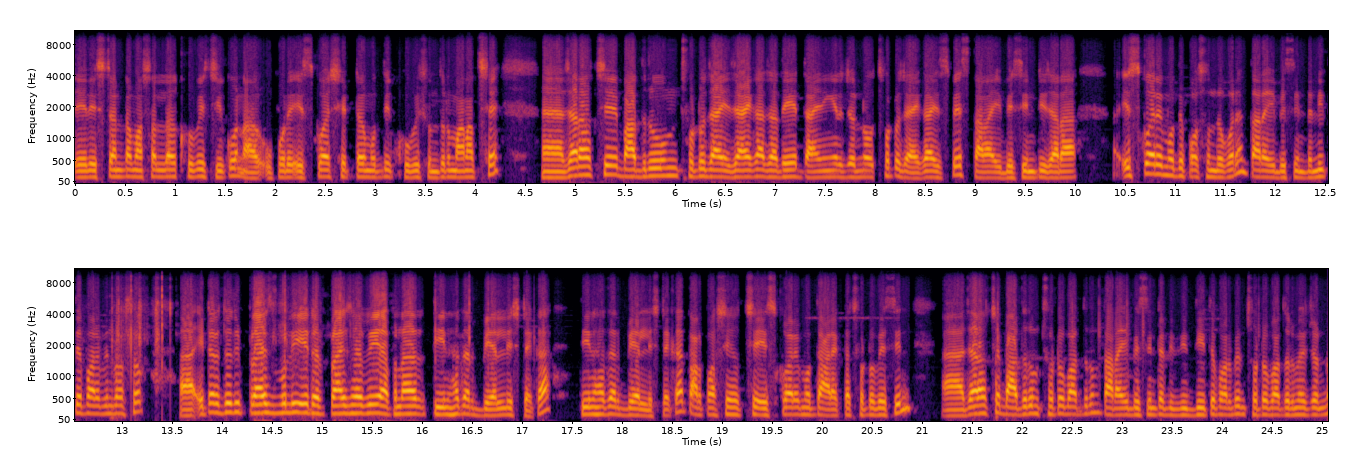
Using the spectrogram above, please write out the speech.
এর স্ট্যান্ডটা মাসাল্লাহ খুবই চিকন আর উপরে স্কোয়ার শেডটার মধ্যে খুবই সুন্দর মানাচ্ছে। যারা হচ্ছে বাথরুম, ছোট জায়- জায়গা, যাদের ডাইনিং এর জন্য ছোট জায়গা স্পেস তারা এই বেসিনটি যারা স্কোয়ারের মধ্যে পছন্দ করেন, তারা এই বেসিনটা নিতে পারবেন দর্শক। এটার যদি প্রাইস বলি, এটার প্রাইস হবে আপনার তিন হাজার বিয়াল্লিশ টাকা। তিন হাজার বিয়াল্লিশ টাকা। তার পাশে হচ্ছে স্কোয়ারের মধ্যে আরেকটা ছোট বেসিন। যারা হচ্ছে বাথরুম, ছোট বাথরুম, তারা এই বেসিনটা দিতে পারবেন ছোট বাথরুমের জন্য।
